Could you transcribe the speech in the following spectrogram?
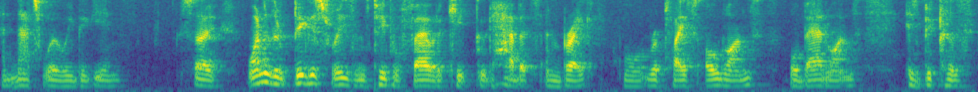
And that's where we begin. So, one of the biggest reasons people fail to keep good habits and break or replace old ones or bad ones is because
